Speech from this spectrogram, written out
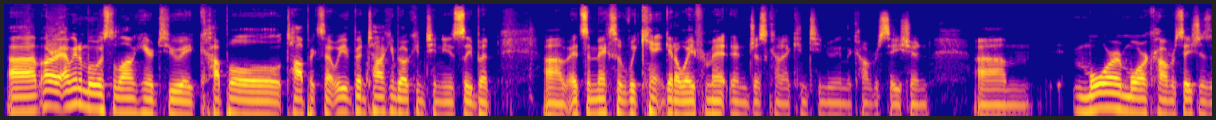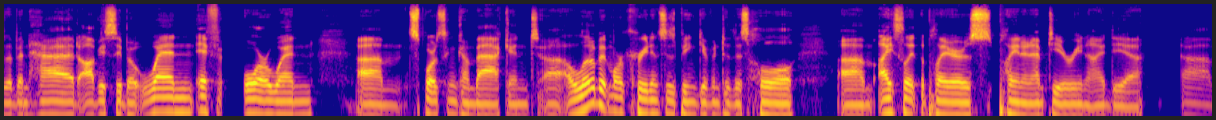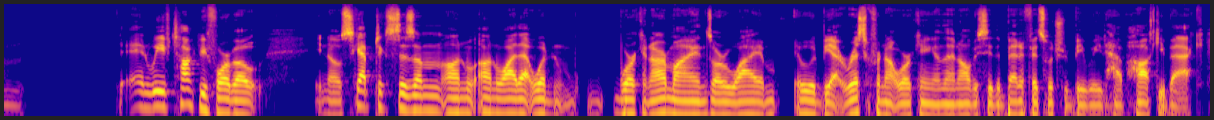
Um, all right, I'm going to move us along here to a couple topics that we've been talking about continuously, but um, it's a mix of we can't get away from it and just kind of continuing the conversation. Um, more and more conversations have been had, obviously, about when, if or when um, sports can come back, and uh, a little bit more credence is being given to this whole um, isolate the players, play in an empty arena idea. Um, and we've talked before about you know skepticism on on why that wouldn't work in our minds or why it would be at risk for not working and then obviously the benefits which would be we'd have hockey back.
